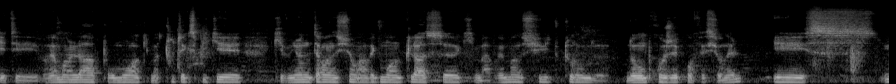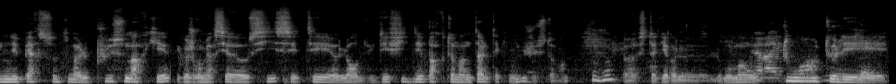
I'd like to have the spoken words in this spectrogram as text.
était vraiment là pour moi, qui m'a tout expliqué, qui est venue en intervention avec moi en classe, qui m'a vraiment suivi tout au long de mon projet professionnel. Et une des personnes qui m'a le plus marqué, et que je remercierai aussi, c'était euh, lors du défi départemental technique, justement. Mhm. Euh, C'est-à-dire le, le moment où toutes les,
